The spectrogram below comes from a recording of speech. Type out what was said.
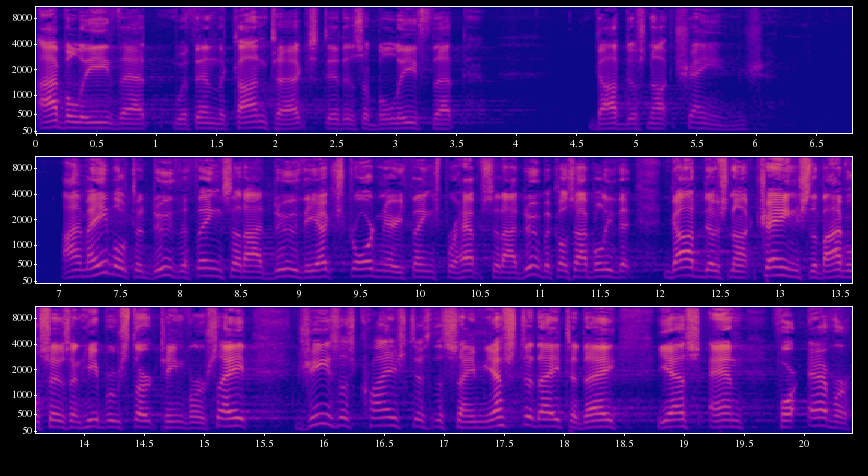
I believe that within the context, it is a belief that God does not change. I'm able to do the things that I do, the extraordinary things perhaps that I do, because I believe that God does not change. The Bible says in Hebrews 13, verse 8, Jesus Christ is the same yesterday, today, yes, and forever.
